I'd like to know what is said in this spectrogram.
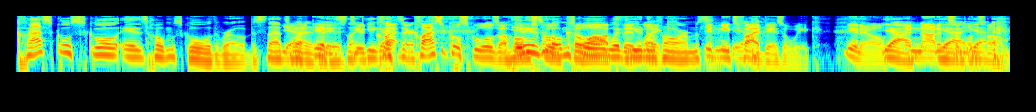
classical school is homeschool with robes. That's Yeah, what it it is, Like dude. you Cla- guys are classical school is a It is homeschool homeschool co-op with that, like, uniforms. it meets Yeah. five days a week. You know, Yeah, and not in yeah, someone's yeah. home.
